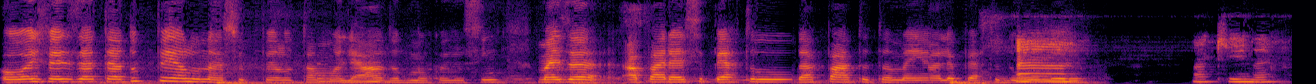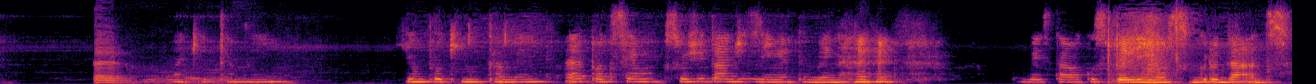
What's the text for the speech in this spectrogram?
ou às vezes até do pelo, né? Se o pelo tá molhado, alguma coisa assim. Mas é, aparece perto da pata também, olha, perto do Ah. úmero. Aqui, né? É. Aqui também. Aqui um pouquinho também. É, pode ser uma sujidadezinha também, né? Talvez estava com os pelinhos grudados.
